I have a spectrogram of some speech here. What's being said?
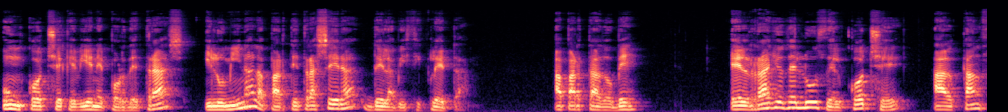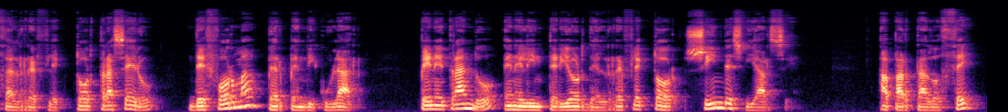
Un coche que viene por detrás ilumina la parte trasera de la bicicleta. Apartado B. El rayo de luz del coche alcanza el reflector trasero de forma perpendicular, penetrando en el interior del reflector sin desviarse. Apartado C.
